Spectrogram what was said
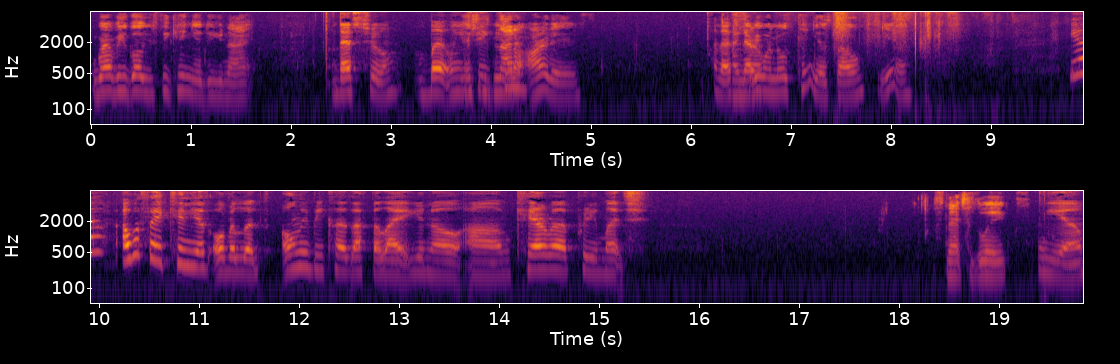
Wherever you go, you see Kenya. Do you not? That's true. But when you and see she's Ken- not an artist. That's true. and true. everyone knows Kenya, so yeah. Yeah, I would say Kenya is overlooked only because I feel like you know, um, Kara pretty much snatches wigs. Yeah,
